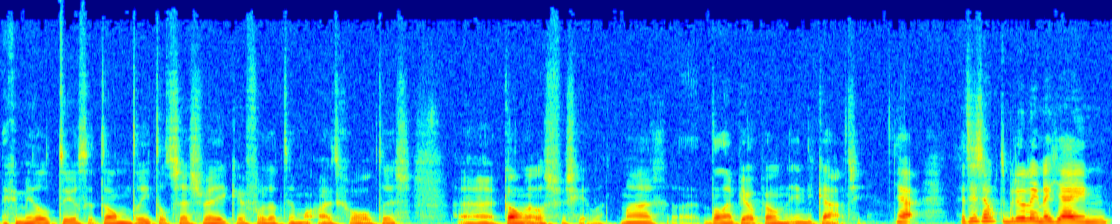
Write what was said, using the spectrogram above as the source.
gemiddeld duurt het dan drie tot zes weken voordat het helemaal uitgerold is. kan wel eens verschillen, maar dan heb je ook wel een indicatie. Ja, het is ook de bedoeling dat jij een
